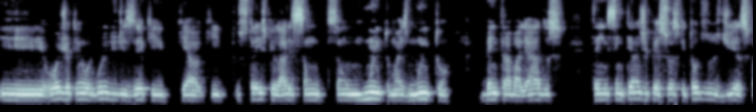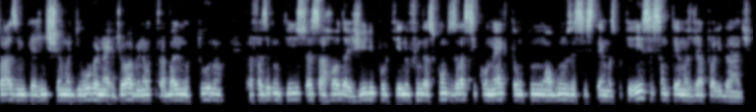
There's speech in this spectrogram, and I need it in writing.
E hoje eu tenho orgulho de dizer que, que, a, que os três pilares são, são muito, mas muito bem trabalhados tem centenas de pessoas que todos os dias fazem o que a gente chama de overnight job, né, o trabalho noturno, para fazer com que isso, essa roda gire, porque no fim das contas elas se conectam com alguns desses temas, porque esses são temas de atualidade.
